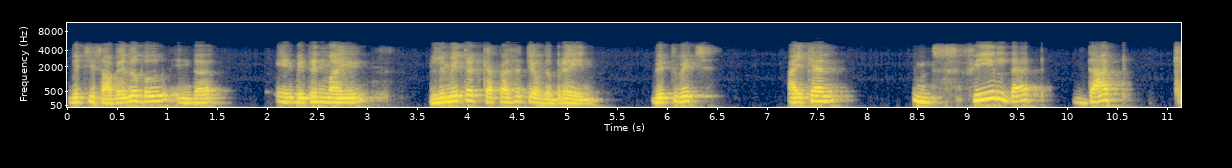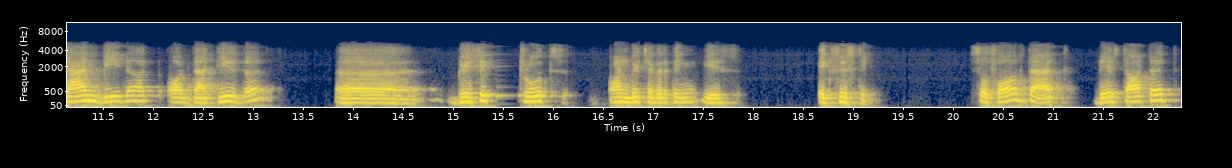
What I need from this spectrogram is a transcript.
which is available in the within my limited capacity of the brain with which I can feel that that can be that or that is the uh, basic truth on which everything is existing So for that, they started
